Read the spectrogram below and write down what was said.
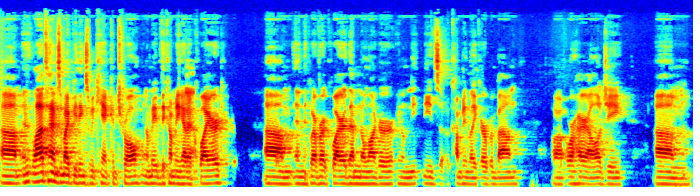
Um, and a lot of times it might be things we can't control. You know, maybe the company got yeah. acquired, um, and whoever acquired them no longer you know needs a company like Urbanbound uh, or Hireology. Um,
